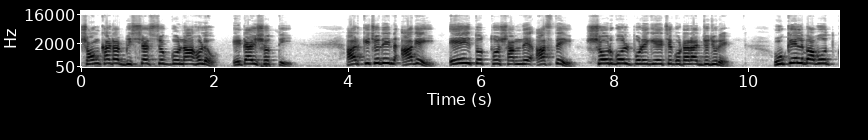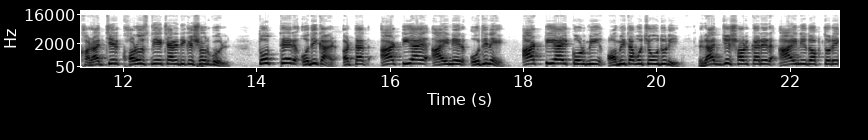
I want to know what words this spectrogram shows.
সংখ্যাটা বিশ্বাসযোগ্য না হলেও এটাই সত্যি। আর কিছুদিন আগেই এই তথ্য সামনে আসতেই শোরগোল পড়ে গিয়েছে গোটা রাজ্য জুড়ে। উকিল বাবদ রাজ্যের খরচ নিয়ে চারিদিকে শোরগোল। তথ্যের অধিকার, অর্থাৎ আরটিআই আইনের অধীনে আরটিআই কর্মী অমিতাভ চৌধুরী রাজ্য সরকারের আইনি দপ্তরে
